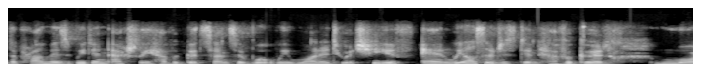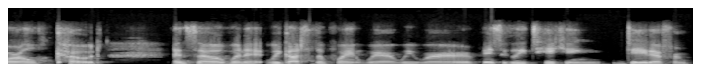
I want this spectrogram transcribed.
The problem is, we didn't actually have a good sense of what we wanted to achieve. And we also just didn't have a good moral code. And so when it, we got to the point where we were basically taking data from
